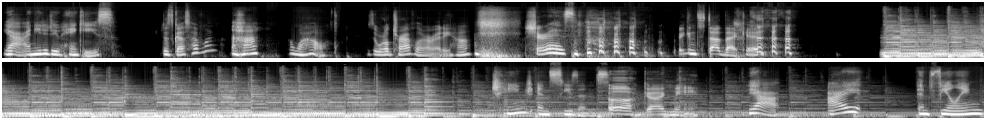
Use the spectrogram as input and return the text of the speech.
Yeah, I need to do hankies. Does Gus have one? Uh huh. Oh, wow. He's a world traveler already, huh? Sure is. Freaking stud, that kid. Change in seasons. Ugh, gag me. Yeah. I am feeling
